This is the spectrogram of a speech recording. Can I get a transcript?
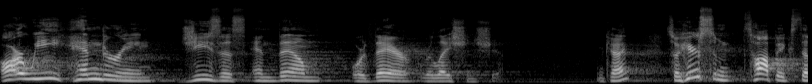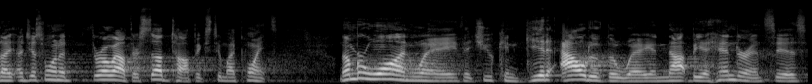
Are we hindering Jesus and them or their relationship? Okay? So here's some topics that I, I just want to throw out. They're subtopics to my points. Number one way that you can get out of the way and not be a hindrance is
